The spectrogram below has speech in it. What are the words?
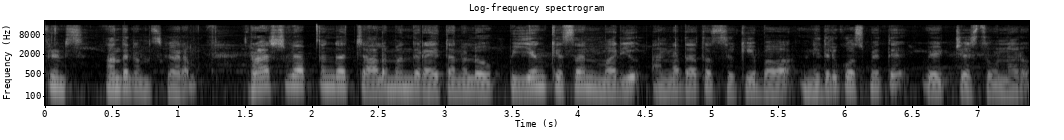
ఫ్రెండ్స్ అందరి నమస్కారం. రాష్ట్ర వ్యాప్తంగా చాలామంది రైతన్నలు పిఎం కిసాన్ మరియు అన్నదాత సుఖీభవ నిధుల కోసమైతే వెయిట్ చేస్తూ ఉన్నారు.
